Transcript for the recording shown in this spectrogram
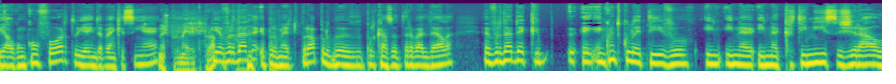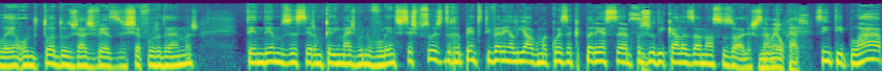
e, algum conforto, e ainda bem que assim é. Mas por mérito próprio. E a verdade é, por mérito próprio, por causa do trabalho dela, a verdade é que, enquanto coletivo e, e, na, e na cretinice geral, onde todos às vezes chafurdamos, tendemos a ser um bocadinho mais benevolentes se as pessoas de repente tiverem ali alguma coisa que pareça prejudicá-las aos nossos olhos. Sabes? Não é o caso. Sim, tipo, ah,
